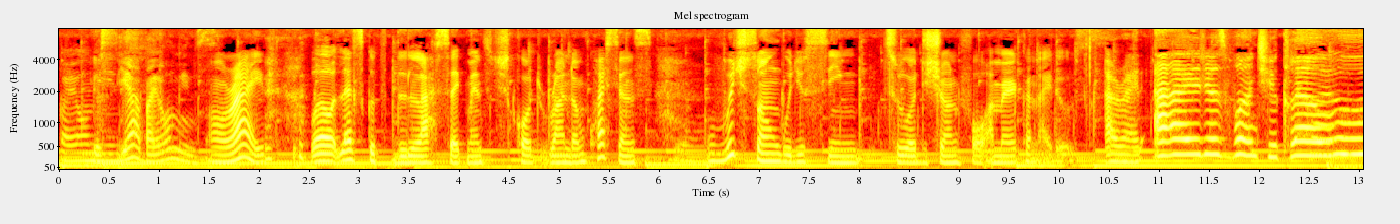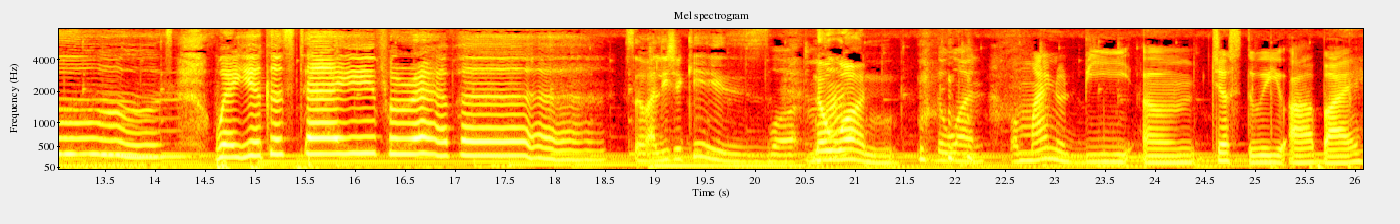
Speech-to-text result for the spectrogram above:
by all means. Yeah, by all means. All right. well, let's go to the last segment, which is called Random Questions. Yeah. Which song would you sing to audition for American Idols? All right. I just want you close where you could stay forever. So Alicia Keys. Well, no one. the one. Well, mine would be um, "Just the Way You Are" by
